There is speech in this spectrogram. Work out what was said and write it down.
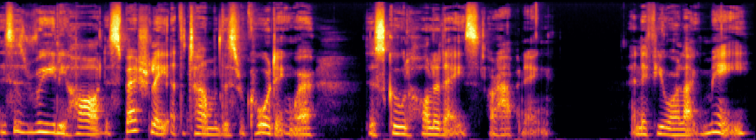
This is really hard, especially at the time of this recording where the school holidays are happening. And if you are like me,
